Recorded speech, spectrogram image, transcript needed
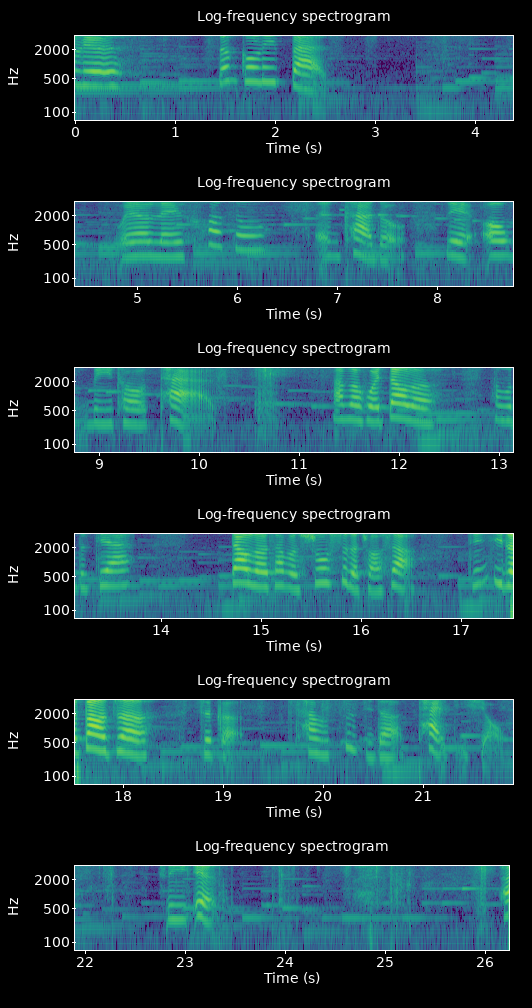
their snugly beds, where they huddle and cuddle their own little tasks. 他们回到了他们的家，到了他们舒适的床上，紧紧的抱着这个他们自己的泰迪熊。The end. 好，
